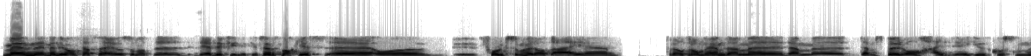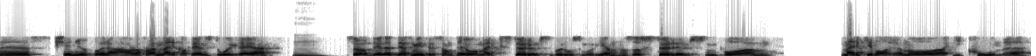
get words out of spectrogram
men, men uansett så er det jo sånn at det er definitivt en snakkis. eh, Og folk som hører at jeg er fra Trondheim, de, de, de spør å herregud, hvordan kjenner jo på det her? da? For de merker at det er en stor greie. Mm. Så det, det som er interessant, er jo å merke størrelsen på Rosenborg igjen. Altså størrelsen på um, merkevaren og ikonet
